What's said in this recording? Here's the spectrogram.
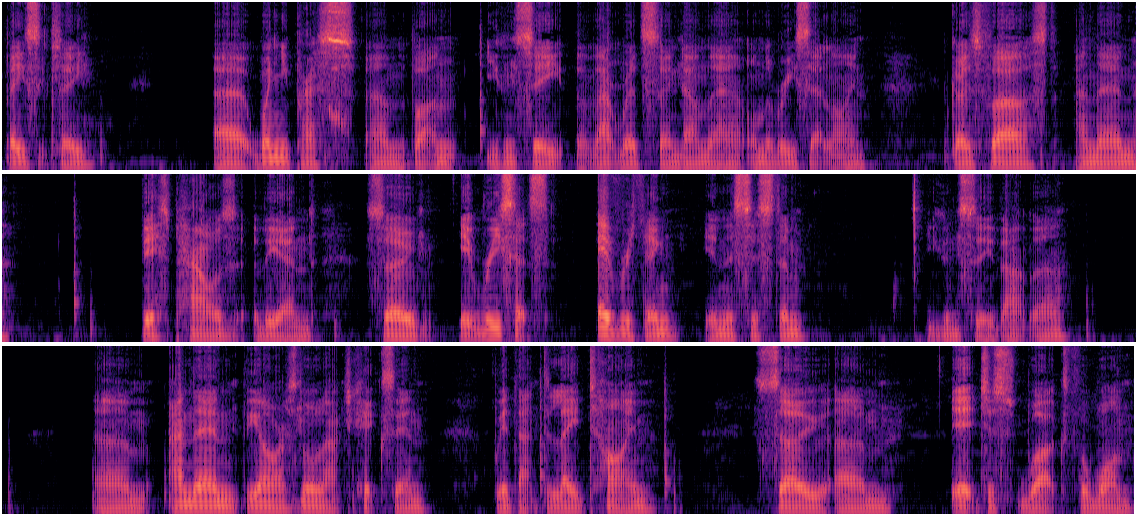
basically, uh, when you press um, the button, you can see that that redstone down there on the reset line goes first and then this powers at the end. So it resets everything in the system. You can see that there. Um, and then the RS NOR latch kicks in with that delayed time so um, it just works for one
